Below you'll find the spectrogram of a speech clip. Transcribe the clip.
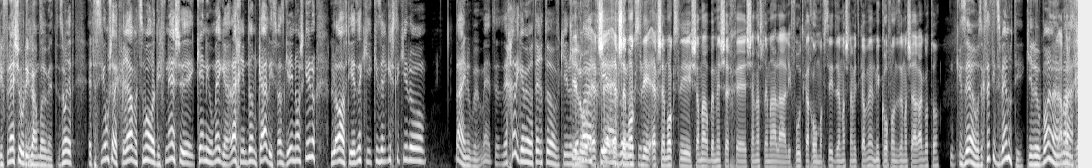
לפני שהוא? נגמר באמת. זאת אומרת, את הסיום של הקרב עצמו, עוד לפני שקני אומגה הלך עם דון קאליס, ואז גילינו מה שגילינו, לא אהבתי את זה, כי, כי זה הרגיש לי כאילו... די, נו באמת, זה יכול להיגמר יותר טוב, כאילו, כאילו, איך, ש, איך? שמוקסלי, איך שמוקסלי שמר במשך אה, שנה שלמה על האליפות, ככה הוא מפסיד, זה מה שאתה מתכוון? מיקרופון זה מה שהרג אותו? זהו, זה קצת עצבן אותי, כאילו, בואנה, מה, אחי.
